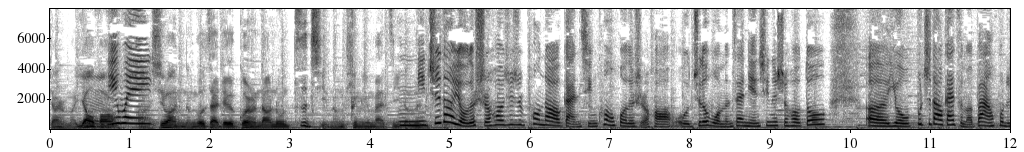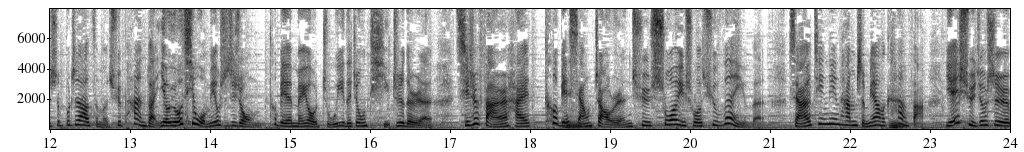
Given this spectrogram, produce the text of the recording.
叫什么药方，因为啊希望你能够在这个过程当中自己能听明白自己的嗯，你知道，有的时候就是碰到感情困惑的时候，我觉得我们在年轻的时候都，呃，有不知道该怎么办，或者是不知道怎么去判断。尤尤其我们又是这种特别没有主意的这种体质的人，其实反而还特别想找人去说一说，去问一问，想要听听他们什么样的看法。也许就是，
